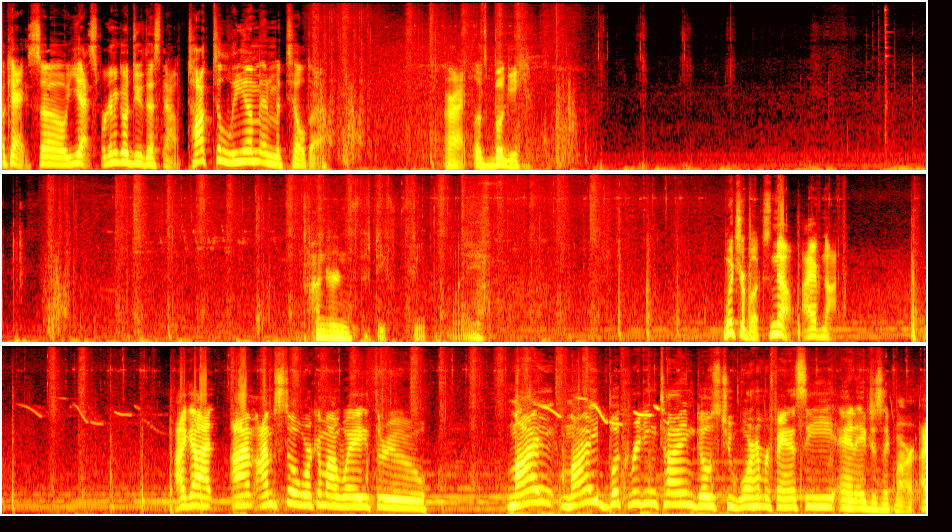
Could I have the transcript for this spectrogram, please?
Okay, so yes, we're gonna go do this now. Talk to Liam and Matilda. All right, let's boogie. Hundred and fifty feet away. Witcher books. No, I have not. I got I'm I'm still working my way through my my book reading time goes to Warhammer Fantasy and Age of Sigmar. I,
